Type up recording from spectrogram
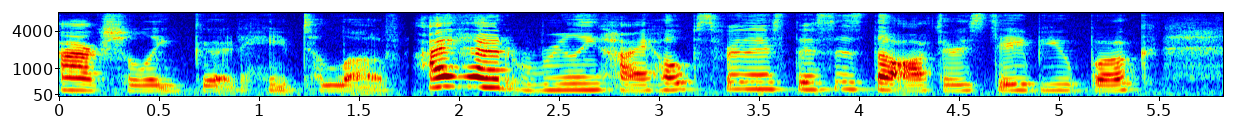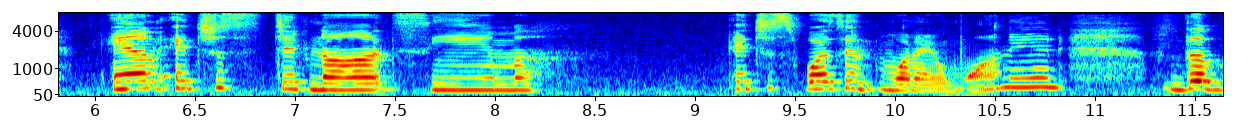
actually good hate to love. I had really high hopes for this. This is the author's debut book and it just did not seem it just wasn't what I wanted. The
